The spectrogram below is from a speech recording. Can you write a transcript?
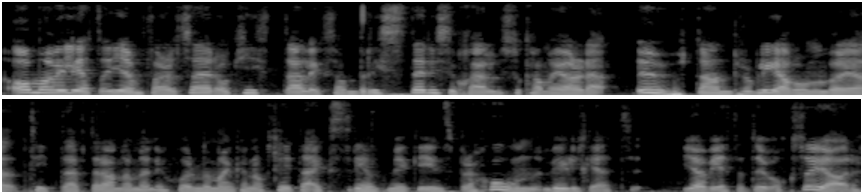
Om man vill leta jämförelser och hitta liksom brister i sig själv så kan man göra det utan problem om man börjar titta efter andra människor. Men man kan också hitta extremt mycket inspiration, vilket jag vet att du också gör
